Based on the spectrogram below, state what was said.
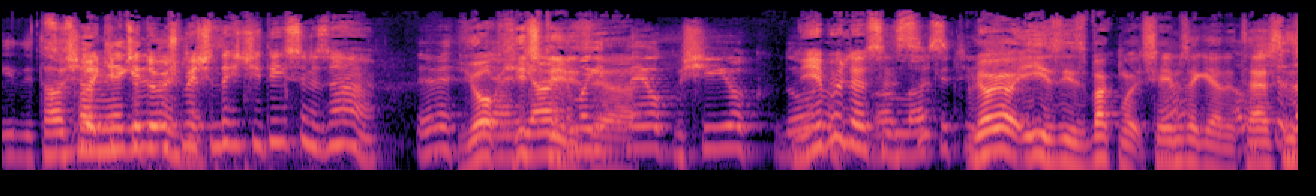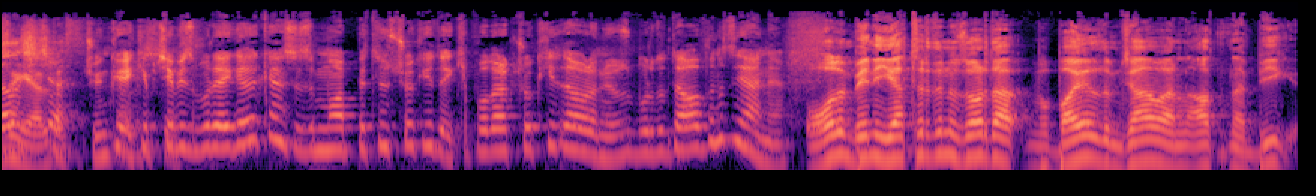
e, Siz bu Tavşanlıya ekipçe geri dövüşme döneceğiz. işinde hiç iyi değilsiniz ha. Evet. Yok, yani hiç değiliz ya. gitme yok bir şey yok. Doğru. Niye böylesiniz Vallahi siz? kötüyüz. Yo yo iyiyiz iyiyiz. Bakma şeyimize Ha, geldi. alışacağız, Tersimize geldi. alışacağız. Çünkü ekipçe biz buraya gelirken sizin muhabbetiniz çok iyiydi. Ekip olarak çok iyi davranıyorsunuz. Burada dağıldınız yani. Oğlum beni yatırdınız orada bayıldım canavarın altına. Bir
